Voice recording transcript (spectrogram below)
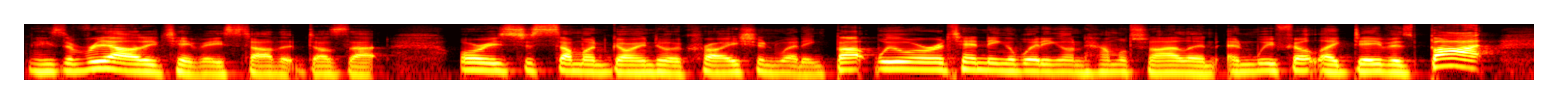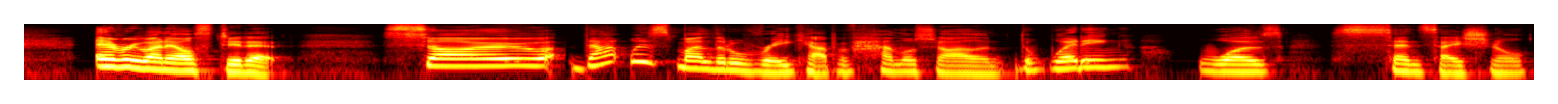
he's a reality TV star that does that. Or he's just someone going to a Croatian wedding. But we were attending a wedding on Hamilton Island and we felt like divas, but everyone else did it. So that was my little recap of Hamilton Island. The wedding was sensational.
